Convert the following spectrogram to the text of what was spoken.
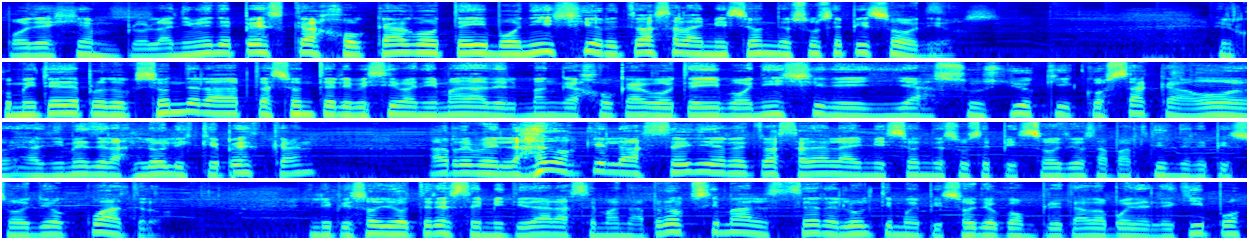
Por ejemplo, el anime de pesca Hokago Tei Bonishi retrasa la emisión de sus episodios. El comité de producción de la adaptación televisiva animada del manga Hokago Tei Bonishi de Yasuyuki Kosaka o anime de las lolis que pescan ha revelado que la serie retrasará la emisión de sus episodios a partir del episodio 4. El episodio 3 se emitirá la semana próxima al ser el último episodio completado por el equipo,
